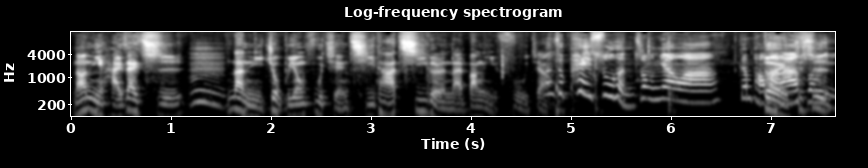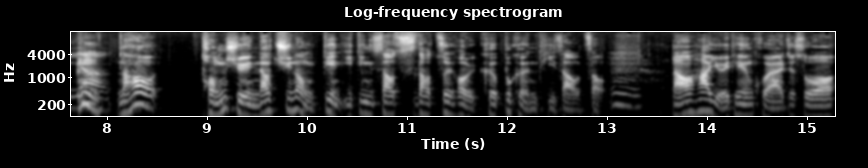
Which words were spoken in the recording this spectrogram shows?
然后你还在吃，嗯，那你就不用付钱，其他七个人来帮你付，这样。那就配速很重要啊，跟跑马拉松一样。就是，然后同学，你要去那种店，一定是要吃到最后一刻，不可能提早走。嗯。然后他有一天回来就说：“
